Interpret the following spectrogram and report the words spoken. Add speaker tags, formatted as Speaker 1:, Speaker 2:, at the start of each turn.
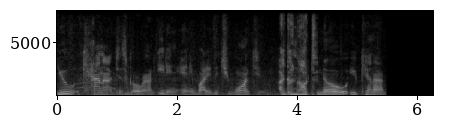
Speaker 1: You cannot just go around eating anybody that you want to.
Speaker 2: I cannot.
Speaker 1: No, you cannot.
